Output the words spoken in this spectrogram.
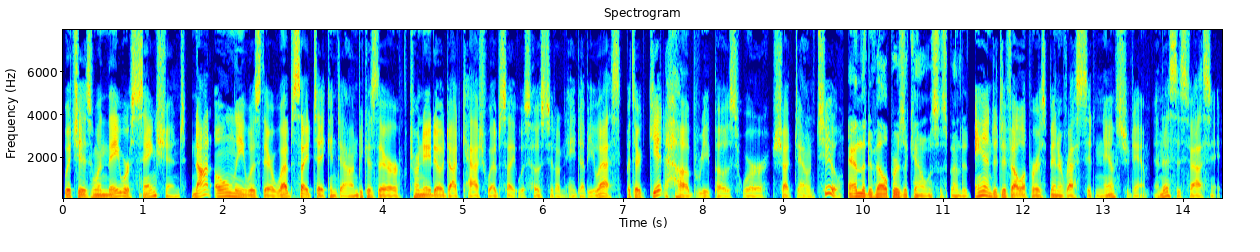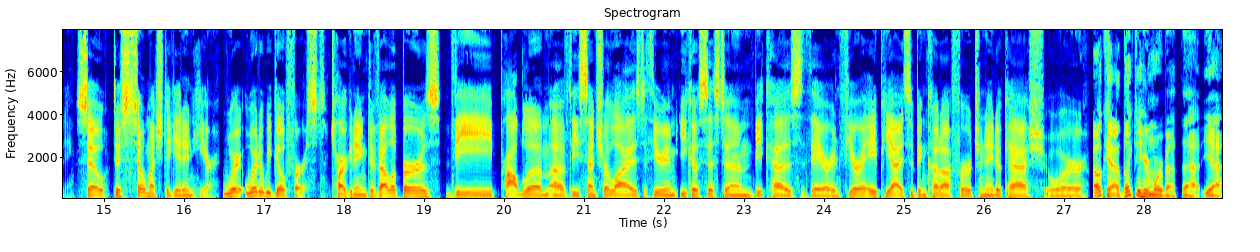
which is when they were sanctioned, not only was their website taken down because their tornado.cash website was hosted on AWS, but their GitHub repos were shut down too. And the developer's account was suspended. And a developer has been arrested in Amsterdam. And this is fascinating. So there's so much to get in here. Where, where do we go first? Targeting developers, the problem of the centralized Ethereum ecosystem because their Infura APIs have been cut off for Tornado Cash, or Okay, I'd like to hear more about that. Yeah.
